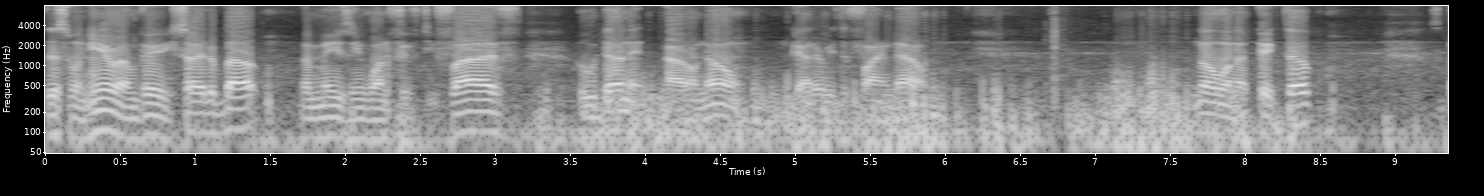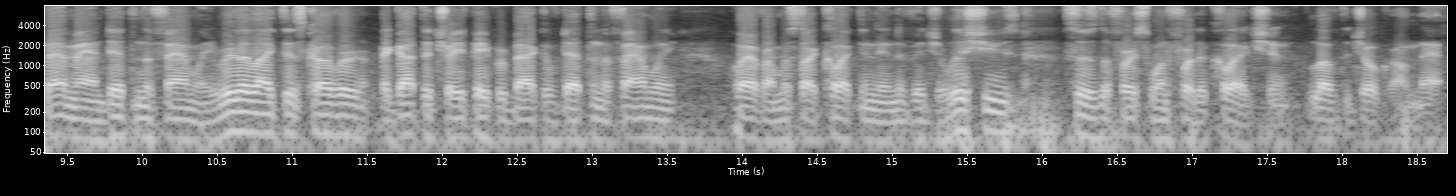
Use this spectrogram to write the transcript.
This one here I'm very excited about. Amazing 155. Who done it? I don't know. Gotta read to find out no one I picked up. It's Batman Death in the Family. Really like this cover. I got the trade paperback of Death in the Family. However, I'm going to start collecting the individual issues. This is the first one for the collection. Love the Joker on that.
